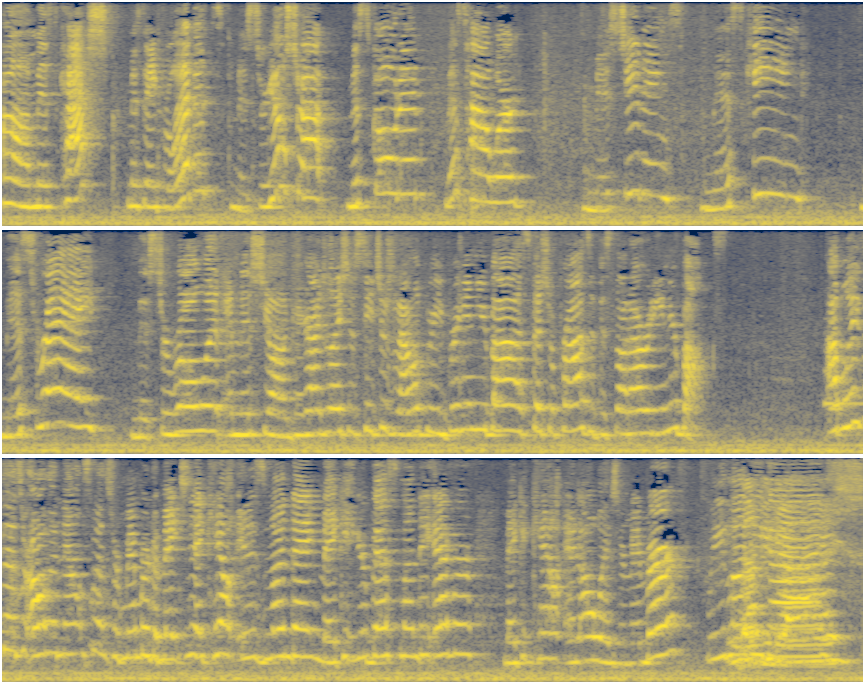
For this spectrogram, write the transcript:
uh, Miss Cash, Miss April Evans, Mr. Yelstrap, Miss Golden, Miss Howard, Miss Jennings, Miss King, Miss Ray, Mr. Rowland, and Miss Young. Congratulations, teachers, and I will be bringing you by a special prize if it's not already in your box. I believe those are all the announcements. Remember to make today count. It is Monday. Make it your best Monday ever. Make it count. And always remember, we love, Love you guys. guys.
